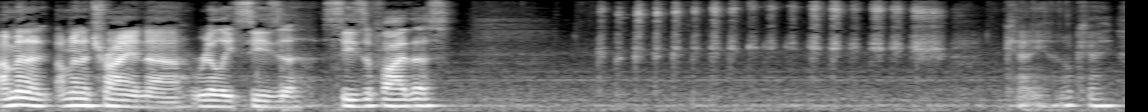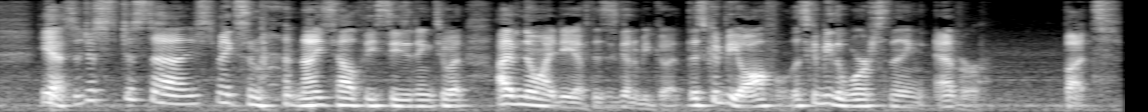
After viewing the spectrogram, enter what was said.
I'm gonna I'm gonna try and uh, really Caesar Caesarify this. Okay. Okay. Yeah. So just just uh just make some nice healthy seasoning to it. I have no idea if this is gonna be good. This could be awful. This could be the worst thing ever. But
